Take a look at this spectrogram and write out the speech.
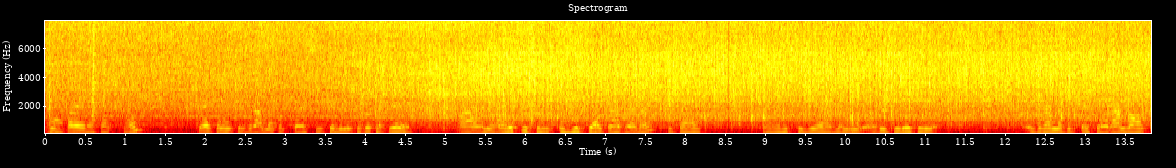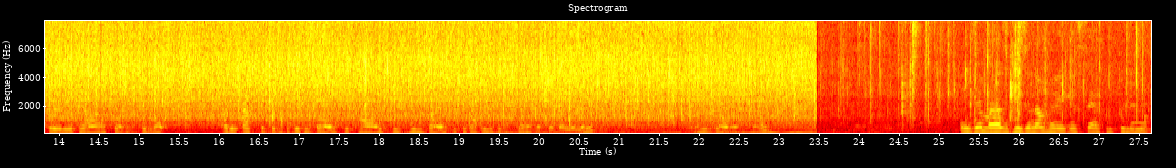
ঘুম পাড়ায় রেখে আসলাম। তো এখন হচ্ছে রান্না করতে আসছি। ছেলে মেয়ে ছোটো থাকলে মানে অনেক কিছু শেয়ার করা যায় না। সেটা হচ্ছে গিয়ে মানে ওদেরকে রেখে রান্না করতে আসছে। আবার রান্না অফ করে রেখে আমার হচ্ছে ওদের জন্য ওদের কাজ করতে করতে গোসল করাইছি, খাওয়াইছি, ঘুম করাইছি সেটা আপনি শেয়ার করতে পারলেন এই অবস্থা। এই যে মাছ ভেজে না হয়ে গেছে, এখন তুলে নেব।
